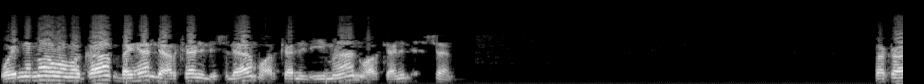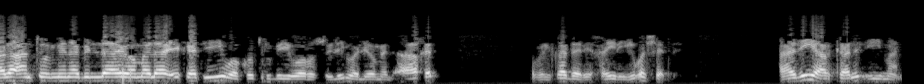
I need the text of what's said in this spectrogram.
وإنما هو مقام بيان لأركان الإسلام وأركان الإيمان وأركان الإحسان. فقال أن تؤمن بالله وملائكته وكتبه ورسله واليوم الآخر وبالقدر خيره وشره. هذه أركان الإيمان.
